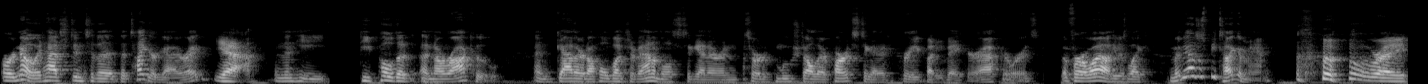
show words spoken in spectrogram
Or no, it hatched into the, the tiger guy, right? Yeah. And then he he pulled a, a Naraku and gathered a whole bunch of animals together and sort of mooshed all their parts together to create Buddy Baker afterwards. But for a while he was like, maybe I'll just be Tiger Man. right.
